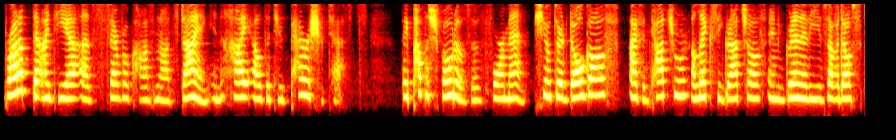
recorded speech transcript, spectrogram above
brought up the idea of several cosmonauts dying in high altitude parachute tests. They published photos of four men Pyotr Dolgov, Ivan Kachur, Alexei Grachov, and Gennady Zavadovsky.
